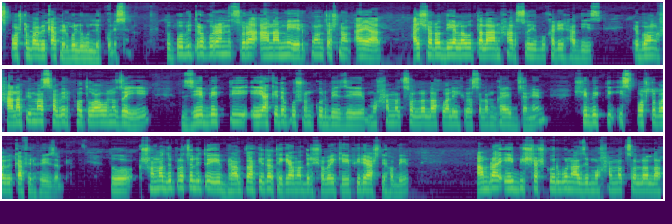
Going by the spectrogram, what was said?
স্পষ্টভাবে কাফের বলে উল্লেখ করেছেন। তো পবিত্র কোরআন সোরা আনামের পঞ্চাশ নং আয়াত আয়সারদিয়াল্লাহ তালা আনহার সহি বুখারির হাদিস এবং হানাফি মাসাবের ফতোয়া অনুযায়ী, যে ব্যক্তি এই আকিদা পোষণ করবে যে মোহাম্মদ সাল্লাহ আলহিহাসাল্লাম গায়েব জানেন, সে ব্যক্তি স্পষ্টভাবে কাফের হয়ে যাবে। তো সমাজে প্রচলিত এই ভ্রান্ত আকিদা থেকে আমাদের সবাইকে ফিরে আসতে হবে। আমরা এই বিশ্বাস করব না যে মোহাম্মদ সাল্লাহ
